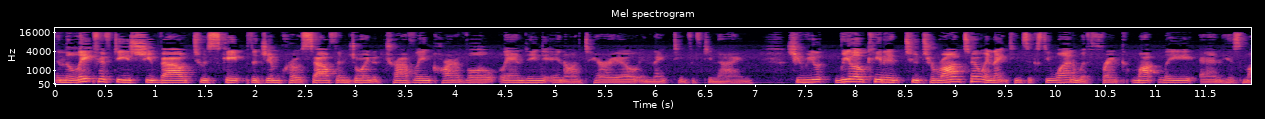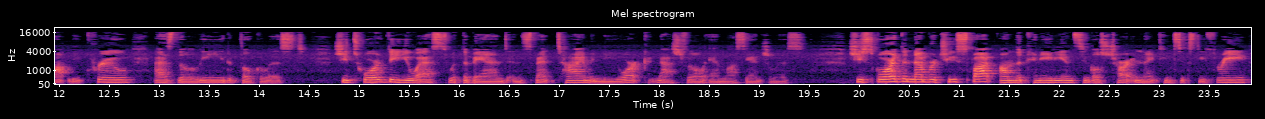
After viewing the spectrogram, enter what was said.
in the late 50s, she vowed to escape the Jim Crow South and joined a traveling carnival landing in Ontario in 1959. She re- relocated to Toronto in 1961 with Frank Motley and his Motley crew as the lead vocalist. She toured the US with the band and spent time in New York, Nashville, and Los Angeles. She scored the number two spot on the Canadian singles chart in 1963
